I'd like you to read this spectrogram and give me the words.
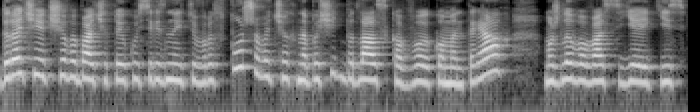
До речі, якщо ви бачите якусь різницю в розпушувачах, напишіть, будь ласка, в коментарях. Можливо, у вас є якісь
